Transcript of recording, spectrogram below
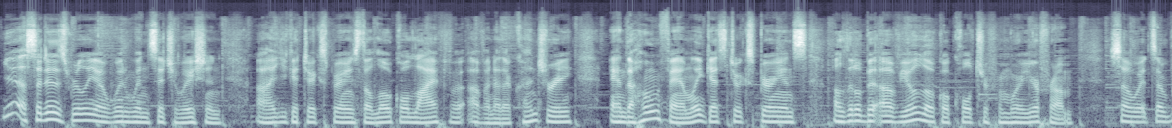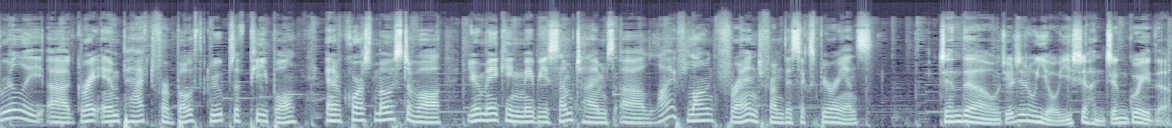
Yes, it is really a win win situation. Uh, you get to experience the local life of, of another country, and the home family gets to experience a little bit of your local culture from where you're from. So it's a really uh, great impact for both groups of people. And of course, most of all, you're making maybe sometimes a lifelong friend from this experience. 真的，我觉得这种友谊是很珍贵的。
